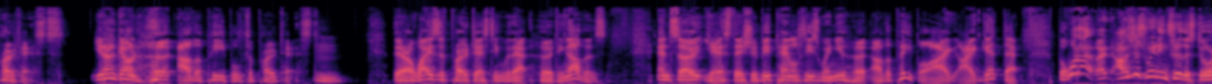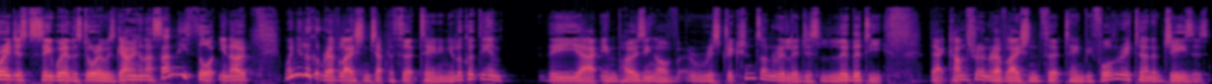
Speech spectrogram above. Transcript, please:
protests. You don't go and hurt other people to protest. There are ways of protesting without hurting others. And so, yes, there should be penalties when you hurt other people. I, I get that. But what I, I was just reading through the story just to see where the story was going. And I suddenly thought, you know, when you look at Revelation chapter 13 and you look at the, the uh, imposing of restrictions on religious liberty that come through in Revelation 13 before the return of Jesus.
